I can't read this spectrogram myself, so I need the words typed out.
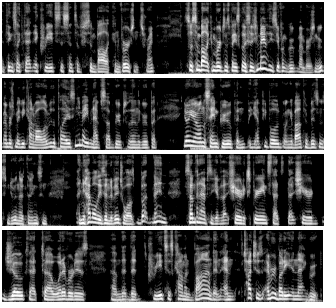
and things like that, it creates this sense of symbolic convergence, right? So symbolic convergence basically says you may have these different group members and group members may be kind of all over the place and you may even have subgroups within the group, but you know, you're on the same group and but you have people going about their business and doing their things and and you have all these individuals, but then something happens. You have that shared experience, that that shared joke, that uh, whatever it is um, that that creates this common bond and and touches everybody in that group.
